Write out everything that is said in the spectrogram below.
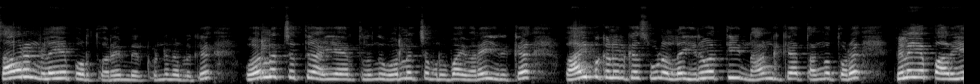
சவரன் விலையை பொறுத்தவரை மேற்கொண்டு நம்மளுக்கு ஒரு லட்சத்து ஐயாயிரத்துலேருந்து ஒரு லட்சம் ரூபாய் வரை இருக்க வாய்ப்புகள் இருக்க சூழலில் இருபத்தி நான்கு கே தங்கத்தோட விலையை பாருங்க.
